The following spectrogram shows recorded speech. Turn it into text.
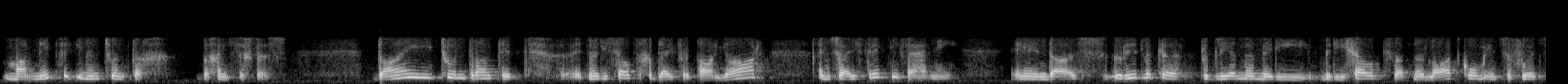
maar net vir 21 beginsigtes. Daai R200 het het nou dieselfde gebly vir 'n paar jaar en so hy strek nie ver nie en daar is redelike probleme met die met die geld wat nou laat kom ensovoorts.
